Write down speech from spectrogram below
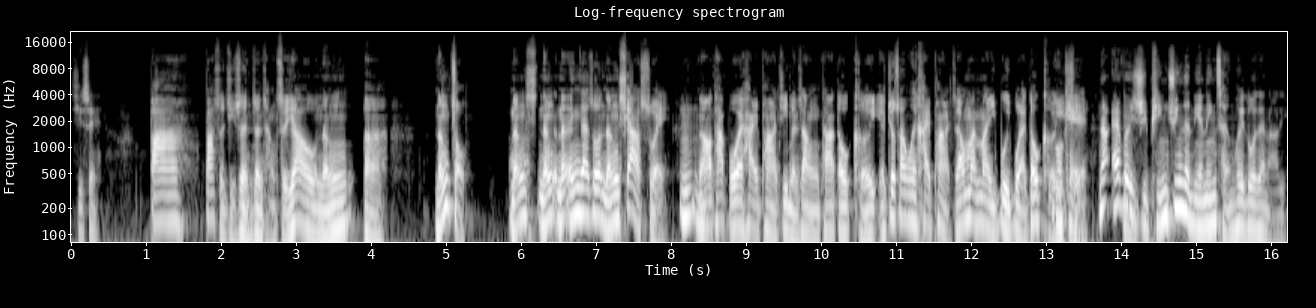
几岁？八八十几岁很正常，只要能呃能走，能能能应该说能下水，嗯，然后他不会害怕，基本上他都可以，就算会害怕，只要慢慢一步一步来都可以学。那 average 平均的年龄层会落在哪里？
